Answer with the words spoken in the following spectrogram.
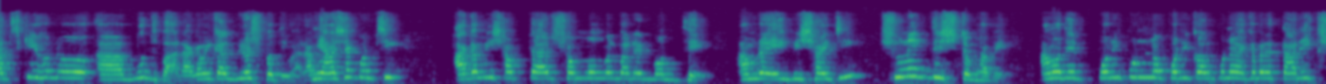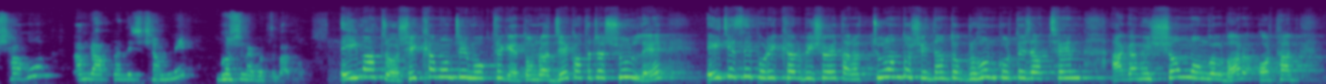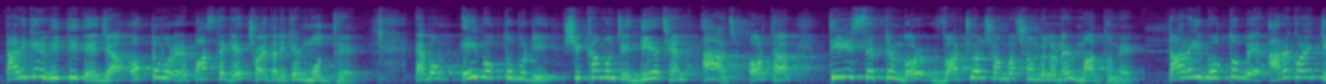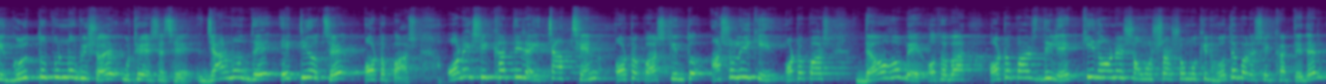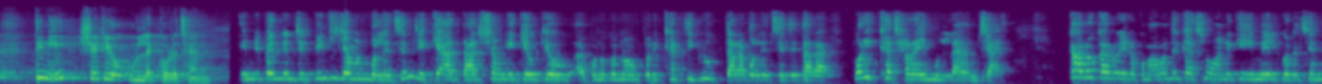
আজকে হলো বুধবার, আগামীকাল বৃহস্পতিবার। আমি আশা করছি আগামী সপ্তাহের সোম মঙ্গলবারের মধ্যে আমরা এই বিষয়টি সুনির্দিষ্টভাবে আমাদের পরিপূর্ণ পরিকল্পনা একেবারে তারিখ সহ আমরা আপনাদের সামনে ঘোষণা করতে পারব। এইমাত্র শিক্ষামন্ত্রীর মুখ থেকে তোমরা যে কথাটা শুনলে, এইচএসসি পরীক্ষার বিষয়ে তারা চূড়ান্ত সিদ্ধান্ত গ্রহণ করতে যাচ্ছেন আগামী সোম মঙ্গলবার, অর্থাৎ তারিখের ভিত্তিতে যা অক্টোবরের পাঁচ থেকে ছয় তারিখের মধ্যে। এবং এই বক্তব্যটি শিক্ষামন্ত্রী দিয়েছেন আজ, অর্থাৎ তিরিশ সেপ্টেম্বর ভার্চুয়াল সংবাদ সম্মেলনের মাধ্যমে। তার এই বক্তব্যে আরও কয়েকটি গুরুত্বপূর্ণ বিষয় উঠে এসেছে, যার মধ্যে একটি হচ্ছে অটোপাস। অনেক শিক্ষার্থীরাই চাচ্ছেন অটোপাস, কিন্তু আসলেই কি অটোপাস দেওয়া হবে অথবা অটোপাস দিলে কি ধরনের সমস্যার সম্মুখীন হতে পারে শিক্ষার্থীদের? তিনি সেটিও উল্লেখ করেছেন। ইন্ডিপেন্ডেন্টের পিন্টু যেমন বলেছেন যে তার সঙ্গে কেউ কেউ কোনো কোনো পরীক্ষার্থী গ্রুপ তারা বলেছে যে তারা পরীক্ষা ছাড়াই মূল্যায়ন চায়। কারও কারও এরকম। আমাদের কাছে অনেকে ইমেল করেছেন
